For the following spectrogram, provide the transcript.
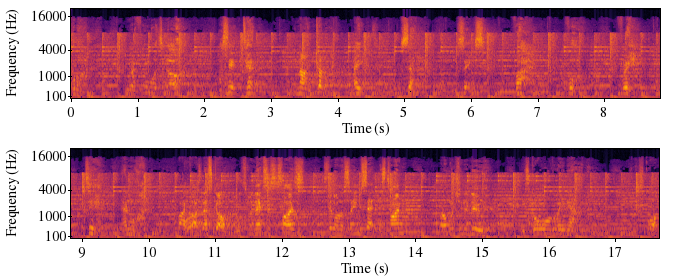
Come on. We've got a few more to go. That's it. 10, 9, cut them. 8, 7, 6, 5, 4, 3, 2, and 1. Right guys, let's go. So the next exercise, still on the same set this time. What I want you to do is go all the way down. Squat.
